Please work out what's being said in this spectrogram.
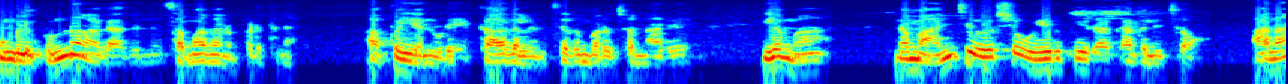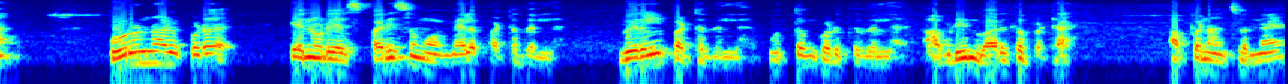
உங்களுக்கு ஒன்றும் ஆகாதுன்னு சமாதானப்படுத்தினேன். அப்ப என்னுடைய காதலன் சிதம்பரம் சொன்னாரு இல்லம்மா நம்ம அஞ்சு வருஷம் உயிருக்கு உயிரா காதலிச்சோம். ஆனா ஒரு நாள் கூட என்னுடைய ஸ்பரிசம் மேல பட்டதில்லை. விரல் பட்டதில்லை முத்தம் கொடுத்ததில்லை அப்படின்னு வருத்தப்பட்டேன். அப்ப நான் சொன்னேன்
